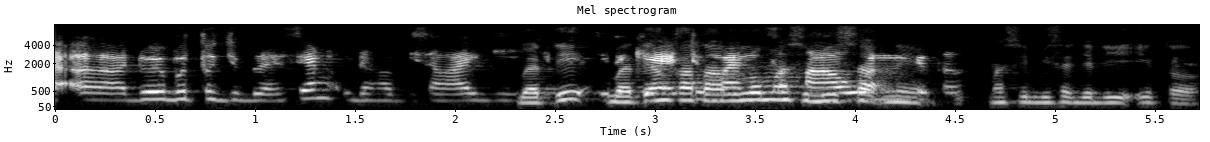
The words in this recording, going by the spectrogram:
eee, 2017 yang udah nggak bisa lagi Berarti gitu. Jadi berarti angkatan lu masih bisa nih, gitu. masih bisa jadi itu?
